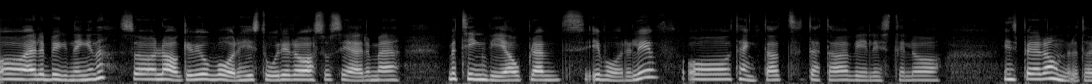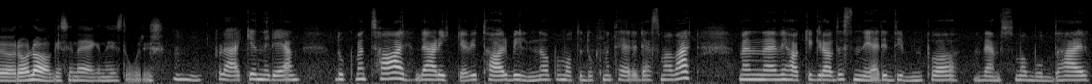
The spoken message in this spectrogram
og, eller bygningene, så lager vi jo våre historier og assosierer med, med, ting vi har opplevd i våre liv. Og tenkte at dette har vi lyst til å inspirere andre til å gjøre, og lage sine egne historier. Mm, for det er ikke en ren dokumentar. Det er det ikke. Vi tar bildene og på en måte dokumenterer det som har vært. Men eh, vi har ikke gravd oss ned i dybden på hvem som har bodd her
